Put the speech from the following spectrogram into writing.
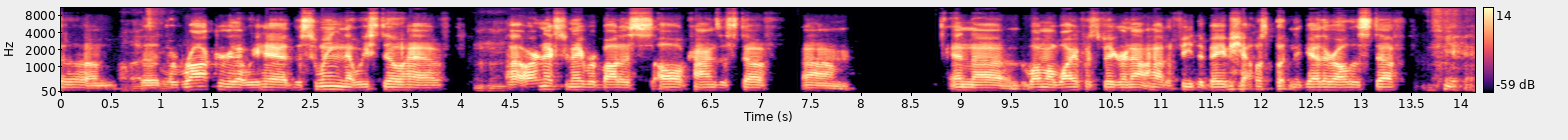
um, Oh, the, cool. the rocker that we had, the swing that we still have. Mhm. Uh, our next door neighbor bought us all kinds of stuff. Um, and uh, while my wife was figuring out how to feed the baby, I was putting together all this stuff. yeah.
